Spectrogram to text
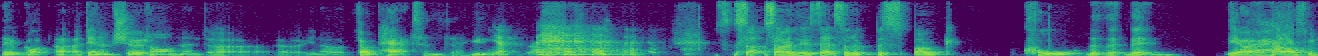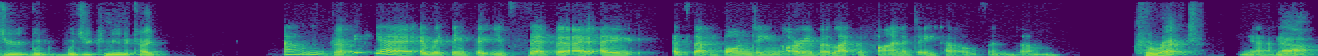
they've got a, a denim shirt on and uh, uh, you know a felt hat, and uh, you, yeah. so, so there's that sort of bespoke, cool. That, that, that yeah. How else would you would would you communicate? Um, that? I think, yeah, everything that you've said, but I, I it's that bonding over like the finer details and um correct yeah now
